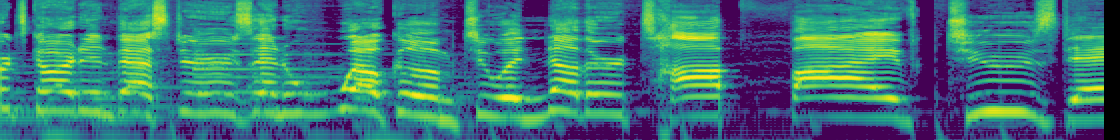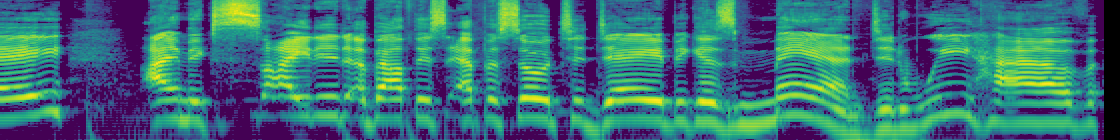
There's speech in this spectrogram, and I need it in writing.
Sports card investors, and welcome to another Top 5 Tuesday. I'm excited about this episode today because, man, did we have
